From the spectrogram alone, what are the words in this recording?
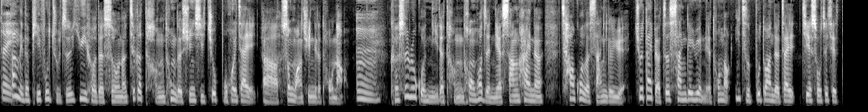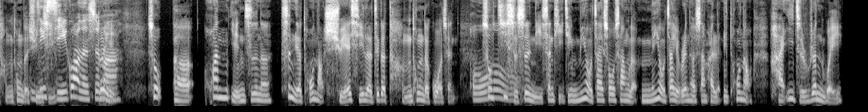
对，当你的皮肤组织愈合的时候呢，这个疼痛的讯息就不会再啊、呃送往去你的头脑。嗯可是如果你的疼痛或者你的伤害呢超过了三个月，就代表这三个月你的头脑一直不断的在接收这些疼痛的已经讯息。习惯了是吗？所以呃，换言之呢，是你的头脑学习了这个疼痛的过程。哦，所以即使是你身体已经没有再受伤了，没有再有任何伤害了，你头脑还一直认为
